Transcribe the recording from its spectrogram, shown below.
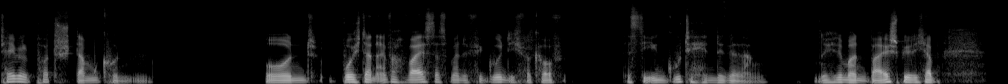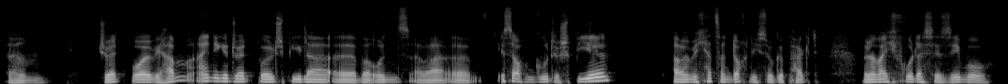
Tablepot-Stammkunden. Und wo ich dann einfach weiß, dass meine Figuren, die ich verkaufe, dass die in gute Hände gelangen. Ich nehme mal ein Beispiel. Ich habe ähm, Dreadball, wir haben einige Dreadball-Spieler äh, bei uns, aber äh, ist auch ein gutes Spiel. Aber mich hat es dann doch nicht so gepackt. Und dann war ich froh, dass der Sebo,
